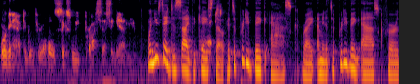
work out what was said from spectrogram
we're going to have to go through a whole six week process again when you say decide the case, though, it's a pretty big ask, right? I mean, it's a pretty big ask for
